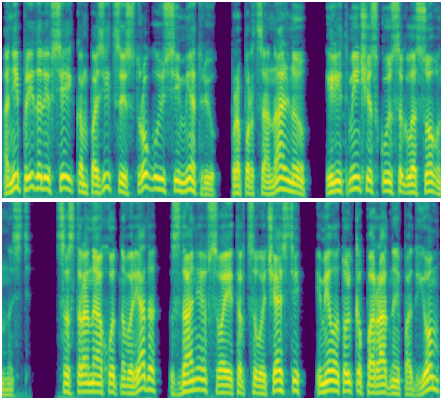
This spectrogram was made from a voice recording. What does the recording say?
Они придали всей композиции строгую симметрию, пропорциональную и ритмическую согласованность. Со стороны охотного ряда здание в своей торцевой части имело только парадный подъем,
